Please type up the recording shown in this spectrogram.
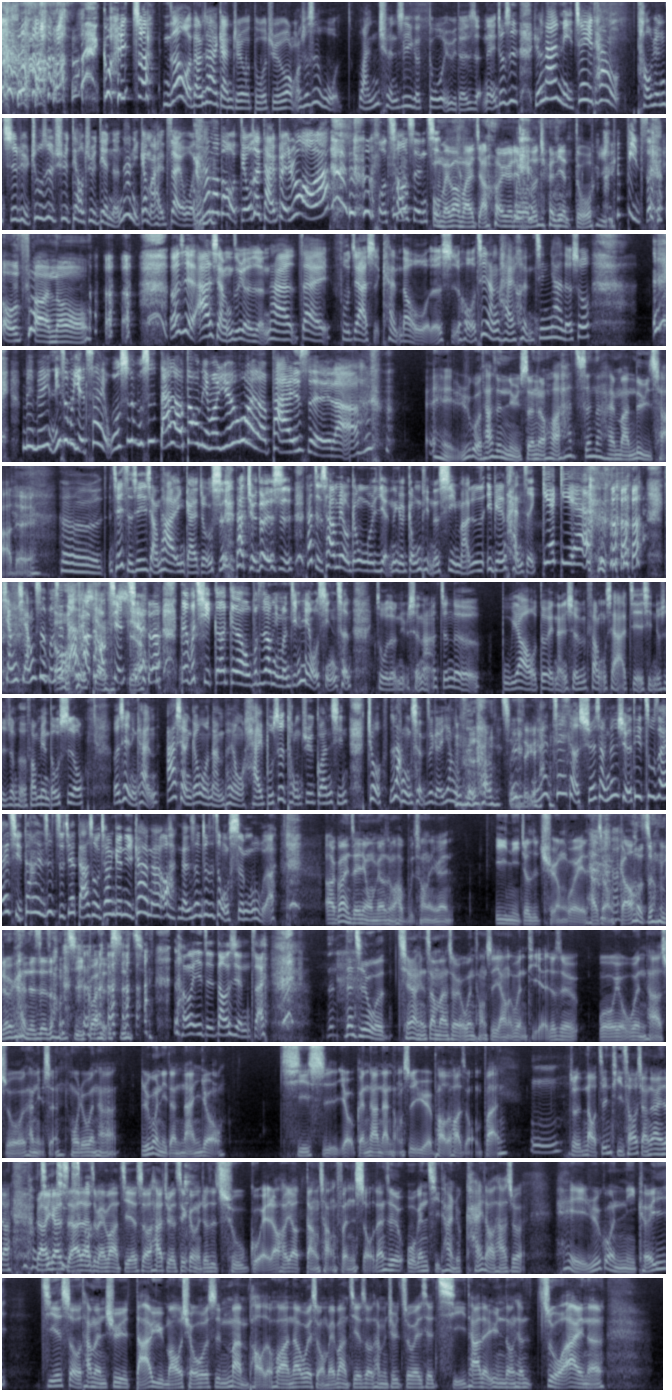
鬼转！你知道我当下的感觉有多绝望吗？就是我完全是一个多余的人呢、欸。就是原来你这一趟。桃园之旅就是去钓具店的，那你干嘛还载我？你他妈把我丢在台北就好啦！我超生气，我没办法讲话，有点我都觉得你很多余。闭嘴！好惨哦！而且阿翔这个人，他在副驾驶看到我的时候，竟然还很惊讶的说：“哎、欸，妹妹，你怎么也在？我是不是打扰到你们约会了？拍谁啦？”哎、欸，如果她是女生的话，她真的还蛮绿茶的。嗯，其实仔细一想，她应该就是，她绝对是，她只差没有跟我演那个宫廷的戏嘛，就是一边喊着“哥哥”，香香是不是打扰到姐姐了？对不起，哥哥，我不知道你们今天有行程。做的女生啊，真的。不要对男生放下戒心，就是任何方面都是哦。而且你看，阿翔跟我男朋友还不是同居关系，就浪成这个样子。浪成这个，你看这个学长跟学弟住在一起，当然是直接打手枪给你看啊！哇，男生就是这种生物啦。啊，关于这一点我没有什么好补充的，因为伊妮就是权威，他从高中就看着这种奇怪的事情，然后一直到现在。但但其实我前两天上班的时候有问同事一样的问题，就是我有问他说，他女生，我就问他，如果你的男友其实有跟他男同事约炮的话怎么办？嗯，就是脑筋体操，想象一下，然后一开始他还是没办法接受，他觉得这根本就是出轨，然后要当场分手。但是我跟其他人就开导他说，嘿，如果你可以。接受他们去打羽毛球或是慢跑的话，那为什么没办法接受他们去做一些其他的运动，像是做爱呢？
